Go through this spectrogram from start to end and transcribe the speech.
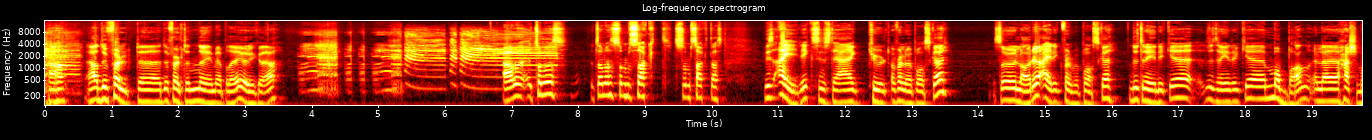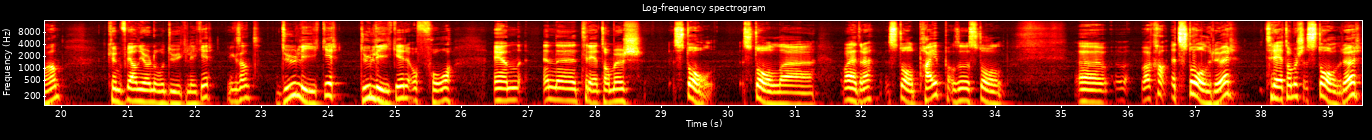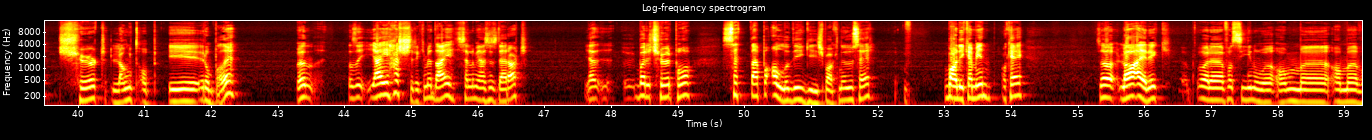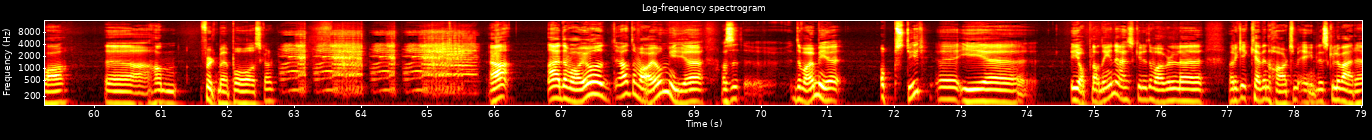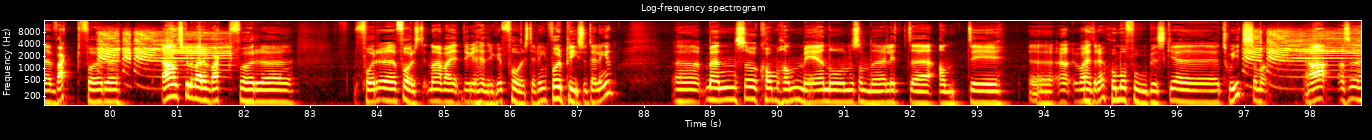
Ja, ja du, fulgte, du fulgte nøye med på det, gjorde du ikke det? Ja, men Thomas, Thomas som sagt, som sagt ass, Hvis Eirik syns det er kult å følge med på Oscar, så lar du Eirik følge med på Oscar. Du trenger ikke Du trenger ikke mobbe han eller herse med han kun fordi han gjør noe du ikke liker, ikke sant? Du liker Du liker å få en en eh, tretommers stål Stål eh, Hva heter det? Stålpipe, altså stål kan, Et stålrør. Tretommers stålrør kjørt langt opp i rumpa di. Men altså, jeg herser ikke med deg, selv om jeg syns det er rart. Jeg, bare kjør på. Sett deg på alle de girspakene du ser. Bare ikke er min, OK? Så la Eirik bare få si noe om, eh, om eh, hva uh, han fulgte med på Oscaren. Ja, nei, det var jo Ja, det var jo mye Altså, det var jo mye oppstyr eh, i eh, i oppladningen. Jeg husker det var vel eh, Var det ikke Kevin Hart som egentlig skulle være vert for eh, Ja, han skulle være vert for eh, For forestilling Nei, det heter ikke forestilling. For prisutdelingen. Men så kom han med noen sånne litt anti ja, Hva heter det? Homofobiske eh, tweets som Ja, altså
